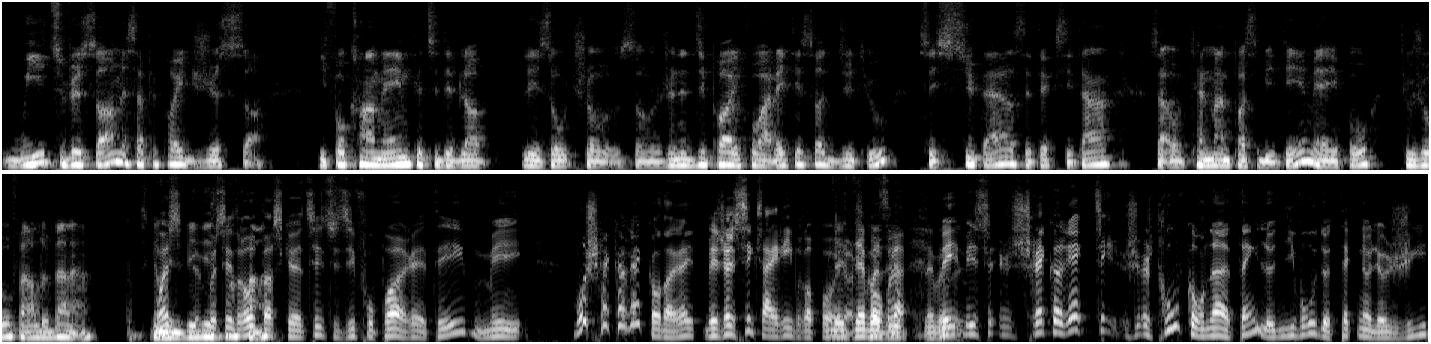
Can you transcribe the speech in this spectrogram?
oui, tu veux ça, mais ça peut pas être juste ça. Il faut quand même que tu développes les autres choses. So, je ne dis pas il faut arrêter ça du tout. C'est super, c'est excitant, ça offre tellement de possibilités, mais il faut toujours faire le comme Moi, c'est drôle parce que tu sais, tu dis qu'il ne faut pas arrêter, mais moi, je serais correct qu'on arrête. Mais je sais que ça n'arrivera pas. Mais là, je comprends. Mais, mais serais correct. tu sais, Je trouve qu'on a atteint le niveau de technologie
